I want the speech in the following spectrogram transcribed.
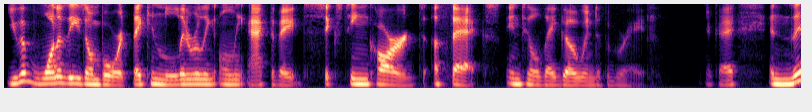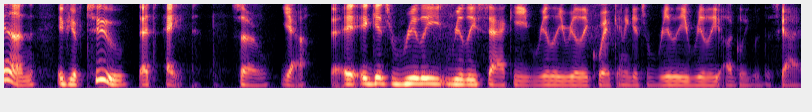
You have one of these on board, they can literally only activate 16 cards effects until they go into the grave. Okay, and then if you have two, that's eight. So yeah, it, it gets really, really sacky, really, really quick, and it gets really, really ugly with this guy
